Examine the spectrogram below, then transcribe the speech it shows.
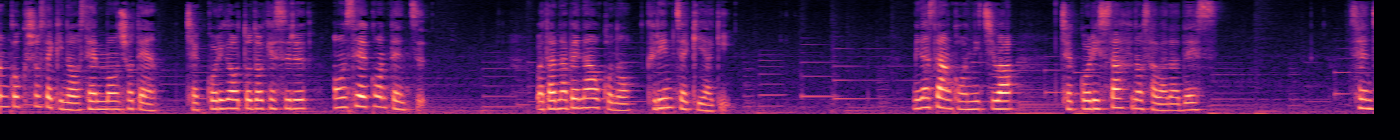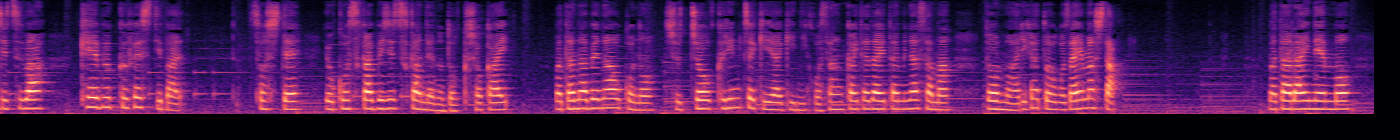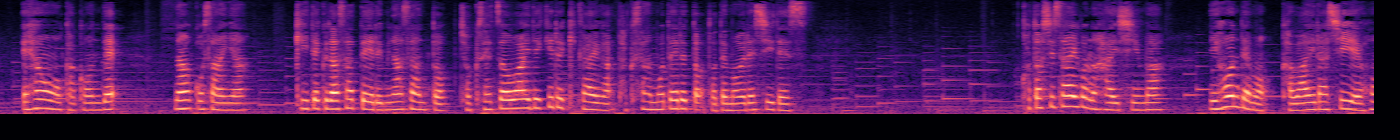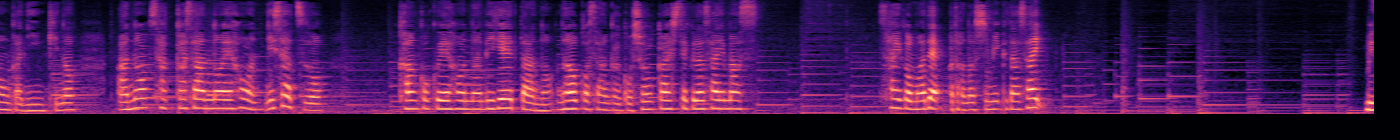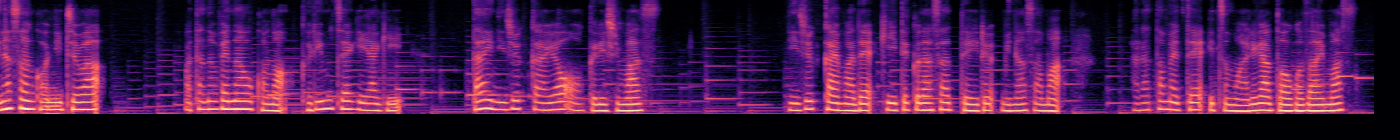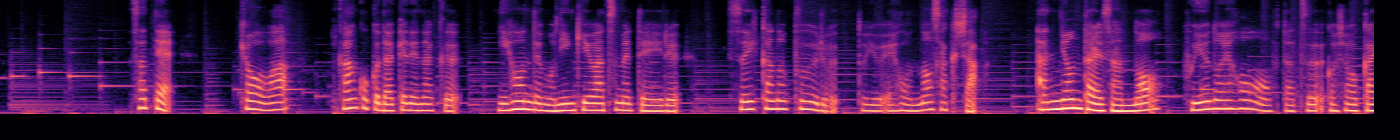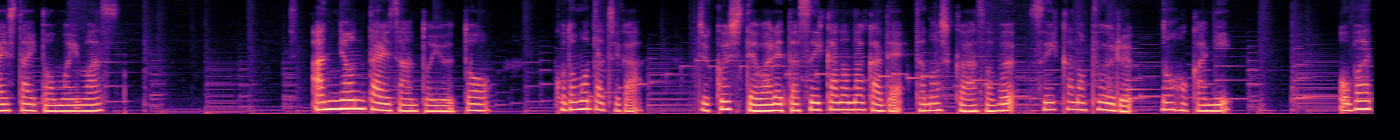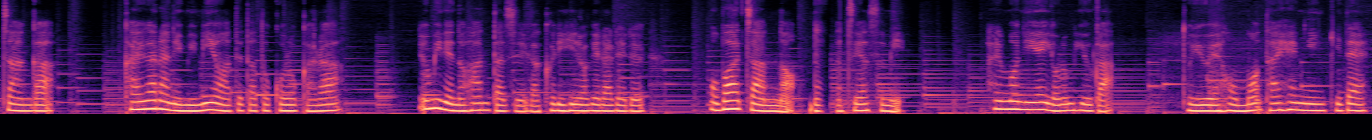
韓国書籍の専門書店チェッコリがお届けする音声コンテンツ。渡辺直子のクリムチェキヤギ。皆さんこんにちは。チェッコリスタッフの澤田です。先日は K ブックフェスティバルそして横須賀美術館での読書会渡辺直子の出張クリムチェキヤギにご参加いただいた皆様どうもありがとうございました。また来年も絵本を囲んで直子さんや聞いてくださっている皆さんと直接お会いできる機会がたくさん持てるととても嬉しいです。今年最後の配信は日本でも可愛らしい絵本が人気のあの作家さんの絵本2冊を韓国絵本ナビゲーターの直子さんがご紹介してくださいます。最後までお楽しみください。皆さんこんにちは。渡辺直子の그림책 이야기。第20回をお送りします。20回まで聞いてくださっている皆様改めていつもありがとうございます。さて今日は韓国だけでなく日本でも人気を集めているスイカのプールという絵本の作者アンニョンタルさんの冬の絵本を2つご紹介したいと思います。アンニョンタルさんというと子供たちが熟して割れたスイカの中で楽しく遊ぶスイカのプールの他におばあちゃんが貝殻に耳を当てたところから海でのファンタジーが繰り広げられるおばあちゃんの夏休み할머니의 여름휴가という絵本も大変人気で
